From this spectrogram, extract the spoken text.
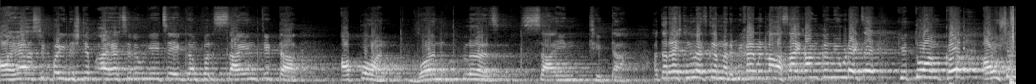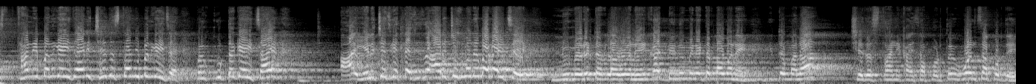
आहे अशी पहिली स्टेप आहे असे लिहून घ्यायचं. Example sine theta upon one plus sine theta आता रॅशनलाइज करणार मी काय म्हटलं असा एक अंक निवडायचा आहे की तो अंक अंशस्थानी पण घ्यायचा आहे आणि छेदस्थानी पण घ्यायचा आहे. पण कुठं घ्यायचा आहे? LHS H RHS R H एसमध्ये बघायचंय. न्यूमिरेटरला वन आहे का? डिनोमिनेटरला वन आहे. इथं मला छेदस्थानी काय सापडतोय? वन सापडतोय.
